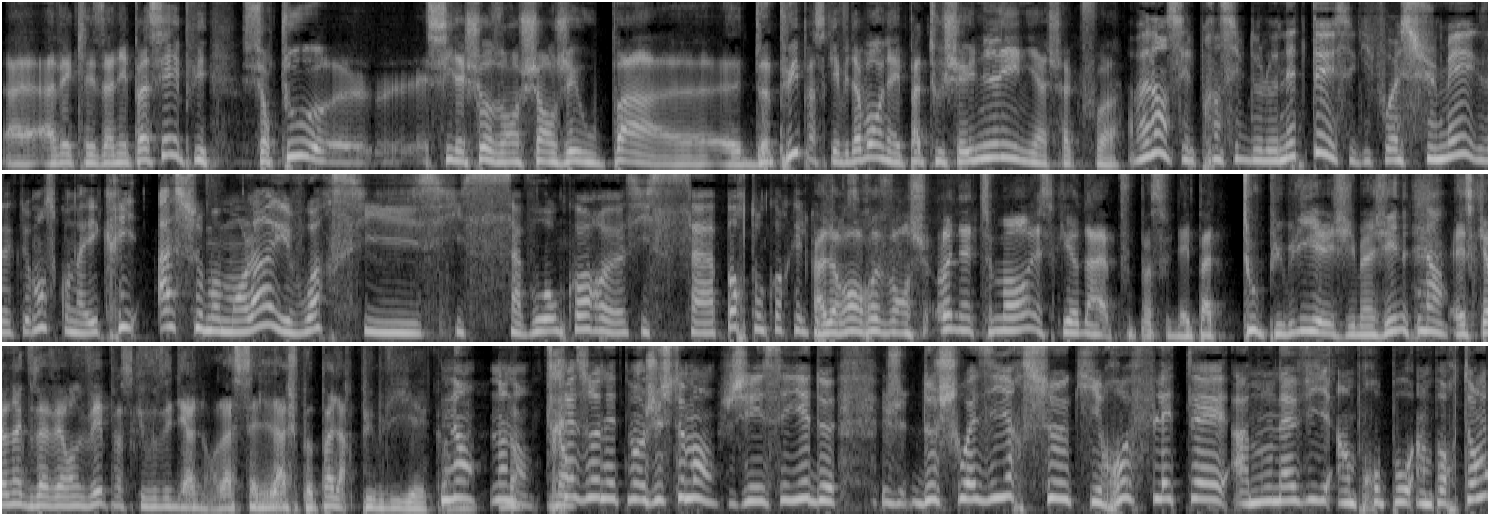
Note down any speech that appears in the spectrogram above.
avec les années passées, et puis surtout euh, si les choses ont changé ou pas euh, depuis, parce qu'évidemment on n'avait pas touché une ligne à chaque fois. Ah bah non, c'est le principe de l'honnêteté, c'est qu'il faut assumer exactement ce qu'on a écrit à ce moment-là et voir si, si ça vaut encore, si ça apporte encore quelque Alors en chose. revanche, honnêtement, est-ce qu'il y en a, parce que vous n'avez pas tout publié, j'imagine, est-ce qu'il y en a que vous avez enlevé parce que vous avez dit, ah non, là, celle-là, je peux pas la republier quand Non, non, non, Très honnêtement, justement, j'ai essayé de, de choisir ceux qui reflétaient, à mon avis, un propos important,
